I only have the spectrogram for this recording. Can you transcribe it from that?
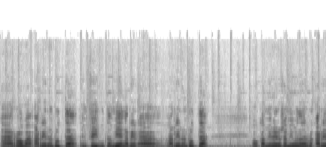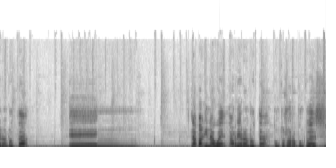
arroba Arriero en Ruta, en Facebook también, Arriero, en Ruta, o Camioneros Amigos de Arriero en Ruta, en la página web arrieroenruta.zorro.es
